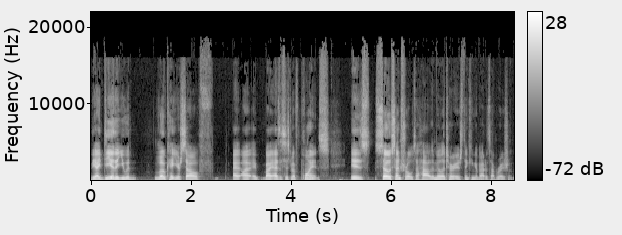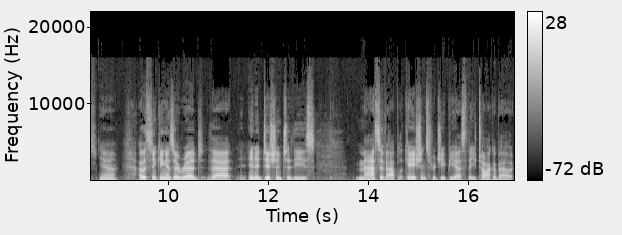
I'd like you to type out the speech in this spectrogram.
the idea that you would locate yourself a- a- by as a system of points is so central to how the military is thinking about its operations. Yeah. I was thinking as I read that in addition to these massive applications for GPS that you talk about,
